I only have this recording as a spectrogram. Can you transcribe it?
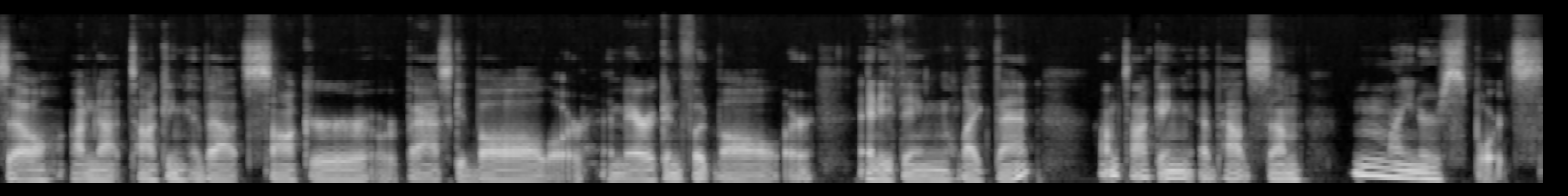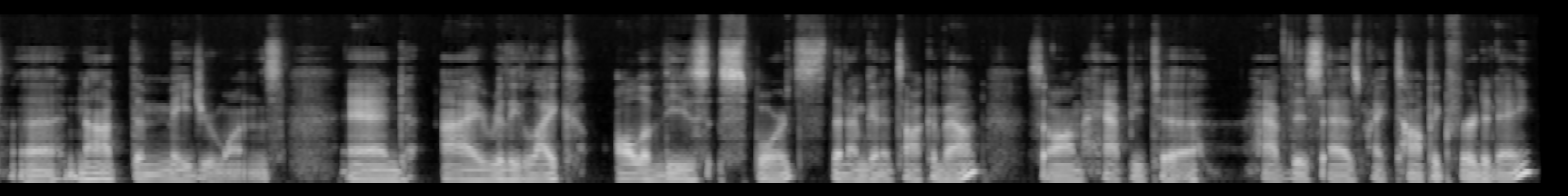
So I'm not talking about soccer or basketball or American football or anything like that. I'm talking about some minor sports, uh, not the major ones. And I really like all of these sports that I'm going to talk about. So I'm happy to have this as my topic for today.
